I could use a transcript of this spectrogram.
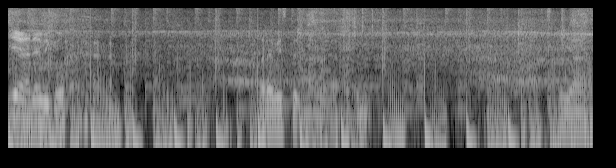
Yeah, there we go. but I wasted my uh, ultimate. Yeah,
